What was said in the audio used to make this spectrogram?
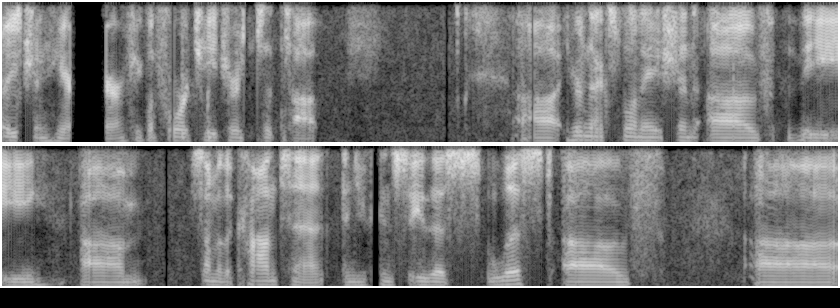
station here. If you go for teachers at the top, uh, here's an explanation of the um, some of the content, and you can see this list of uh,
